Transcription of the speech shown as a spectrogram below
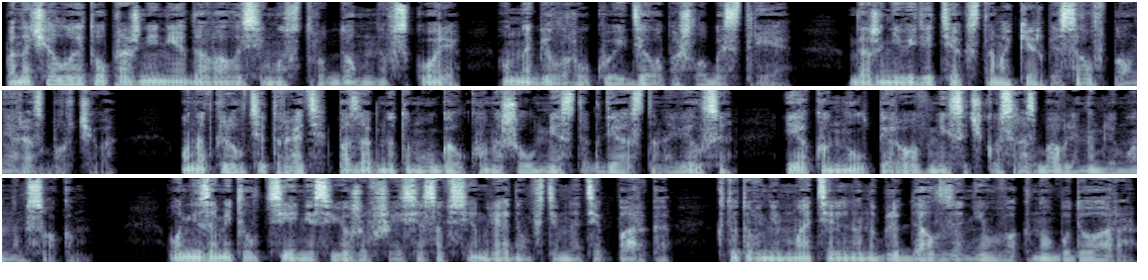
Поначалу это упражнение давалось ему с трудом, но вскоре он набил руку, и дело пошло быстрее. Даже не видя текста, Макер писал вполне разборчиво. Он открыл тетрадь, по загнутому уголку нашел место, где остановился, и окунул перо в мисочку с разбавленным лимонным соком. Он не заметил тени, съежившейся совсем рядом в темноте парка. Кто-то внимательно наблюдал за ним в окно будуара.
